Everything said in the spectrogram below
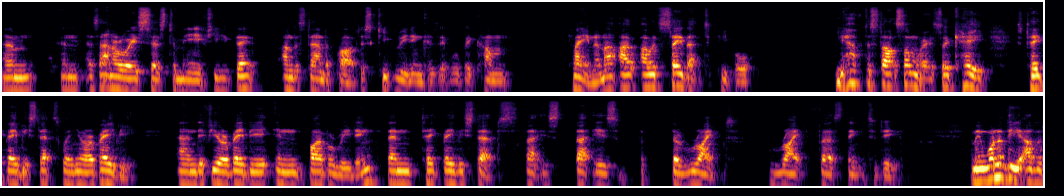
Um, and as Anna always says to me, if you don't understand a part, just keep reading because it will become plain. And I, I would say that to people. You have to start somewhere. It's okay to take baby steps when you're a baby. And if you're a baby in Bible reading, then take baby steps. That is that is the, the right right first thing to do. I mean, one of the other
